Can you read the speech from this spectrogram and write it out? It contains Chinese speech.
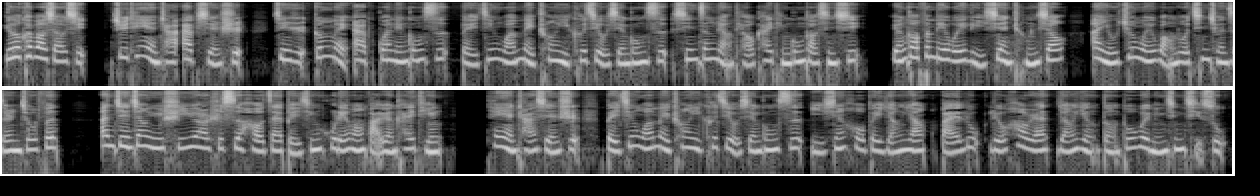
娱乐快报消息，据天眼查 App 显示，近日更美 App 关联公司北京完美创意科技有限公司新增两条开庭公告信息，原告分别为李现、程潇，案由均为网络侵权责任纠纷，案件将于十一月二十四号在北京互联网法院开庭。天眼查显示，北京完美创意科技有限公司已先后被杨洋、白鹿、刘昊然、杨颖等多位明星起诉。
